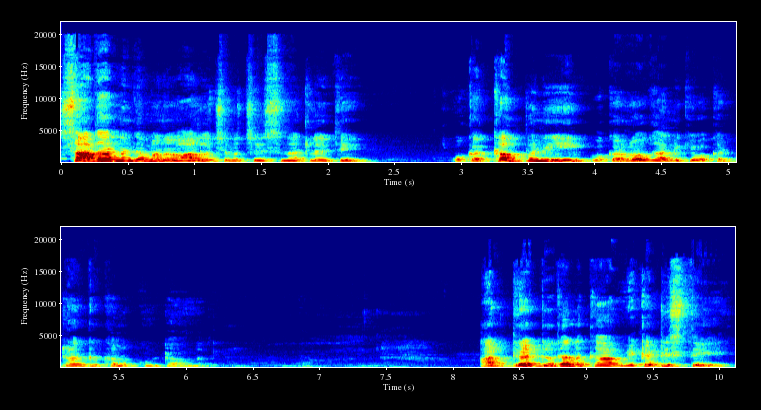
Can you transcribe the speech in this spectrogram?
సాధారణంగా మనం ఆలోచన చేసినట్లయితే ఒక కంపెనీ ఒక రోగానికి ఒక డ్రగ్ కనుక్కుంటా ఉన్నది. ఆ డ్రగ్ కనుక వికటిస్తే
